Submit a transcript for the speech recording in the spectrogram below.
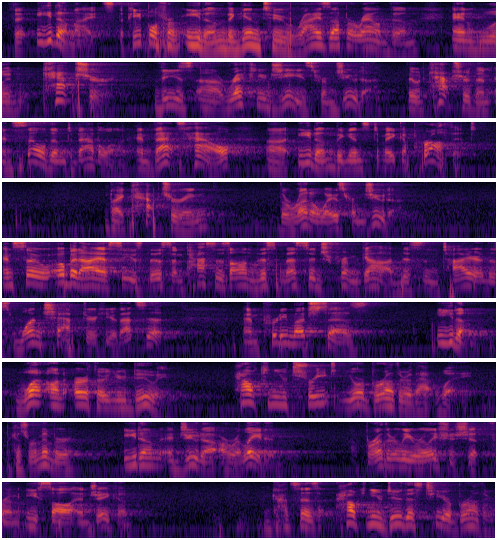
the Edomites, the people from Edom, begin to rise up around them and would capture these uh, refugees from Judah. They would capture them and sell them to Babylon. And that's how uh, Edom begins to make a profit by capturing the runaways from Judah. And so Obadiah sees this and passes on this message from God, this entire, this one chapter here, that's it. And pretty much says, Edom, what on earth are you doing? How can you treat your brother that way? Because remember, Edom and Judah are related, a brotherly relationship from Esau and Jacob. And God says, How can you do this to your brother?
